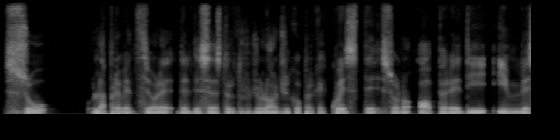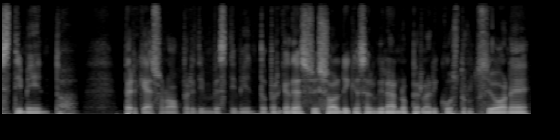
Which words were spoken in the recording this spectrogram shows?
sulla prevenzione del dissesto idrogeologico, perché queste sono opere di investimento perché sono opere di investimento? Perché adesso i soldi che serviranno per la ricostruzione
